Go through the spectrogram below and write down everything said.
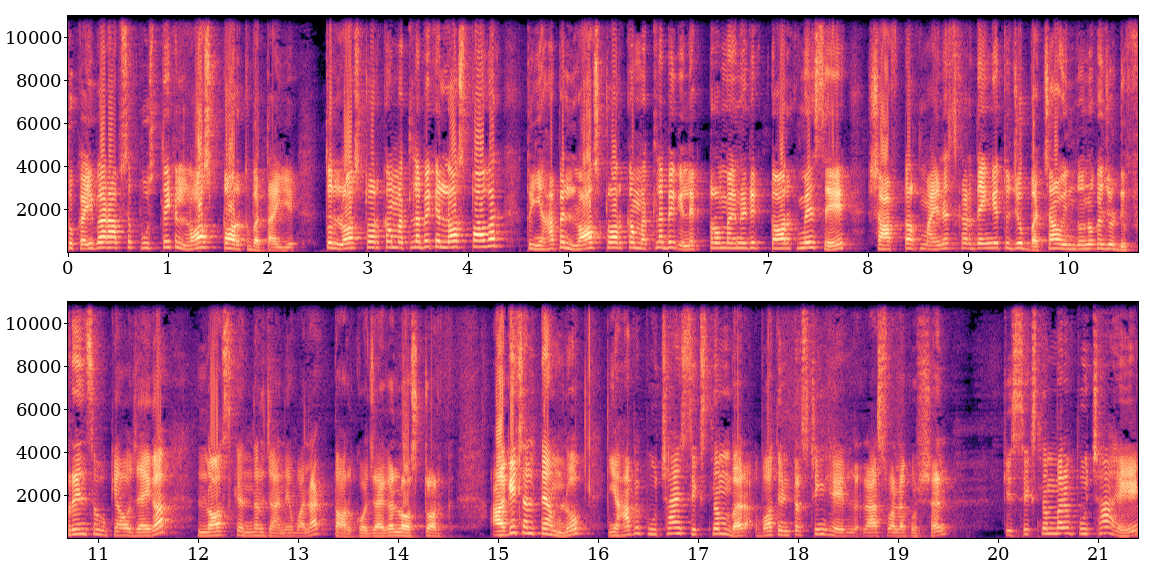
तो कई बार आपसे पूछते हैं कि लॉस टॉर्क बताइए। तो लॉस टॉर्क का मतलब है कि लॉस पावर तो यहाँ पे लॉस टॉर्क का मतलब है इलेक्ट्रोमैग्नेटिक टॉर्क में से शाफ्ट टॉर्क माइनस कर देंगे तो जो बचाओ इन दोनों का जो डिफरेंस है वो क्या हो जाएगा? लॉस के अंदर जाने वाला टॉर्क हो जाएगा लॉस टॉर्क आगे चलते हैं हम लोग। यहाँ पे पूछा है सिक्स नंबर बहुत इंटरेस्टिंग है लास्ट वाला क्वेश्चन कि सिक्स नंबर में पूछा है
